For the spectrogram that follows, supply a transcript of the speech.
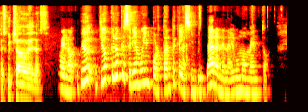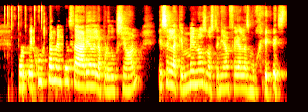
He escuchado de ellas. Bueno, yo, yo creo que sería muy importante que las invitaran en algún momento, porque justamente esta área de la producción es en la que menos nos tenían fe a las mujeres,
